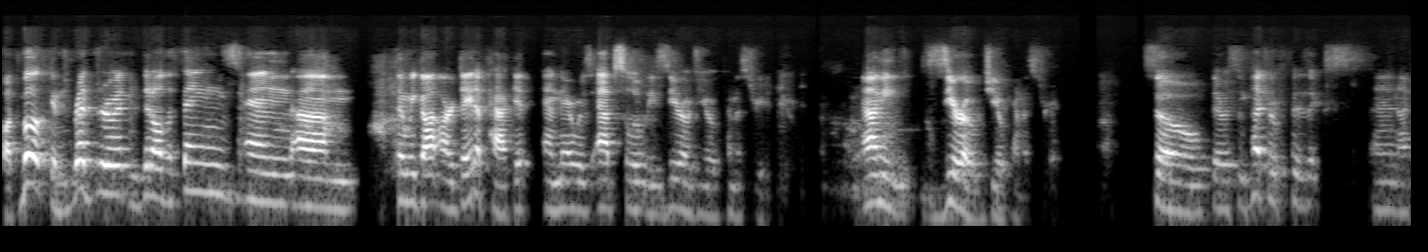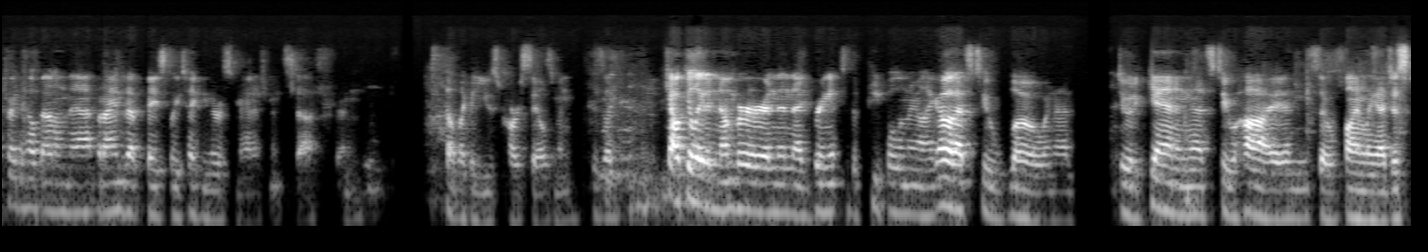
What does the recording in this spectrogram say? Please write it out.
bought the book and read through it and did all the things, and um, then we got our data packet, and there was absolutely zero geochemistry to do. I mean, zero geochemistry. So there was some petrophysics, and I tried to help out on that, but I ended up basically taking the risk management stuff and felt like a used car salesman because I calculate a number and then I'd bring it to the people and they're like, oh, that's too low, and I'd do it again and that's too high, and so finally I just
